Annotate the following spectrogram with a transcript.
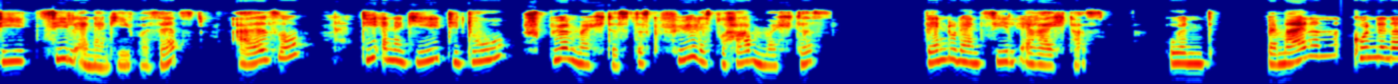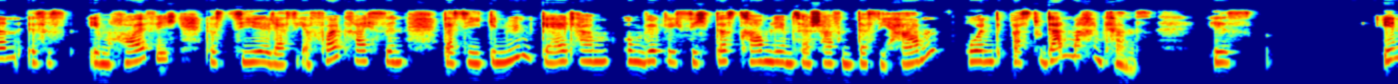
die Zielenergie übersetzt. Also die Energie, die du spüren möchtest, das Gefühl, das du haben möchtest, wenn du dein Ziel erreicht hast. Und bei meinen Kundinnen ist es eben häufig das Ziel, dass sie erfolgreich sind, dass sie genügend Geld haben, um wirklich sich das Traumleben zu erschaffen, das sie haben. Und was du dann machen kannst, ist in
